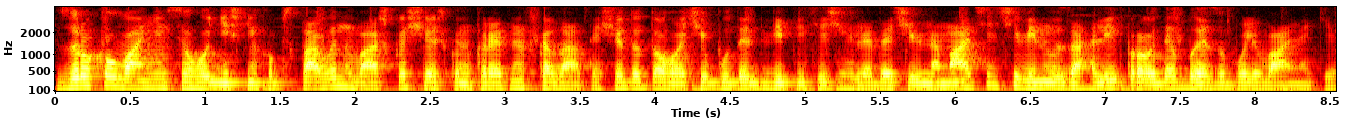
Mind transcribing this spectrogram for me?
З урахуванням сьогоднішніх обставин важко щось конкретне сказати щодо того, чи буде 2000 глядачів на матчі, чи він взагалі пройде без уболівальників.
